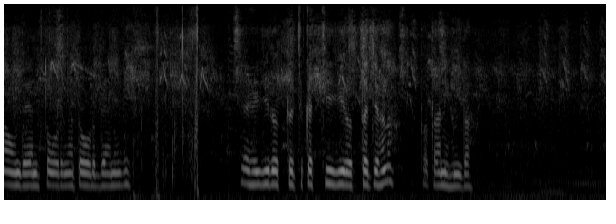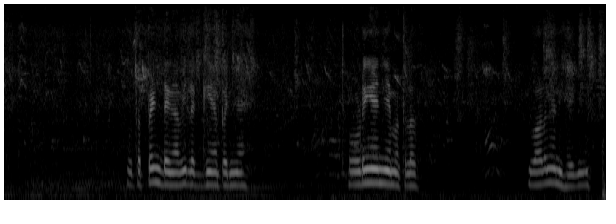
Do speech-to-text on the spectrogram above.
ਆਉਂਦੇ ਨੇ, ਤੋੜੀਆਂ ਤੋੜਦਿਆਂ ਨੂੰ ਵੀ। ਇਹ ਜੀ ਰੁੱਤ ਚ, ਕੱਚੀ ਜੀ ਰੁੱਤ ਚ ਹਨਾ, ਪਤਾ ਨਹੀਂ ਹੁੰਦਾ। ਉਹ ਤਾਂ ਪਿੰਡੀਆਂ ਵੀ ਲੱਗੀਆਂ ਪਈਆਂ। ਥੋੜੀਆਂ ਜਿਹੀਆਂ ਮਤਲਬ, ਵਾਲੀਆਂ ਨਹੀਂ ਹੈਗੀਆਂ।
